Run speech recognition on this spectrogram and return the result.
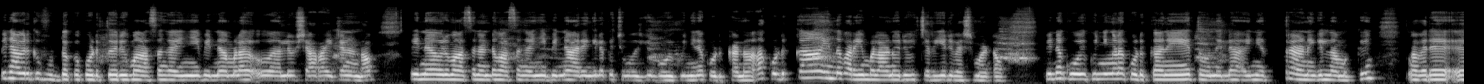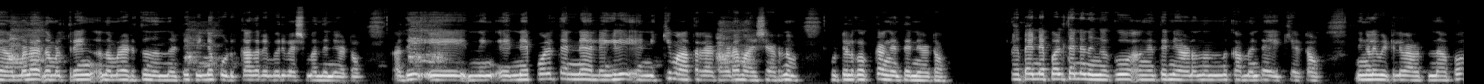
പിന്നെ അവർക്ക് ഫുഡൊക്കെ കൊടുത്ത് ഒരു മാസം കഴിഞ്ഞ് പിന്നെ നമ്മളെ നല്ല ഉഷാറായിട്ടാണ് ഉണ്ടാവും. പിന്നെ ഒരു മാസം രണ്ട് മാസം കഴിഞ്ഞ് പിന്നെ ആരെങ്കിലും ആരെങ്കിലുമൊക്കെ ചോദിക്കും കോഴിക്കുഞ്ഞിനെ കൊടുക്കണം? ആ കൊടുക്കുക എന്ന് പറയുമ്പോഴാണ് ഒരു ചെറിയൊരു വിഷമം കേട്ടോ. പിന്നെ കോഴിക്കുഞ്ഞുങ്ങളെ കൊടുക്കാനേ തോന്നില്ല. അതിന് എത്ര ആണെങ്കിൽ നമുക്ക് അവരെ നമ്മളെ നമ്മൾ ഇത്രയും നമ്മുടെ അടുത്ത് നിന്നിട്ട് പിന്നെ കൊടുക്കാന്ന് പറയുമ്പോൾ ഒരു വിഷമം തന്നെ കേട്ടോ. അത് എന്നെ പോലെ തന്നെ അല്ലെങ്കിൽ എനിക്ക് മാത്രമല്ല കേട്ടോ അവിടെ മാഷേട്ടനും കുട്ടികൾക്കൊക്കെ അങ്ങനെ തന്നെ കേട്ടോ അപ്പൊ പോലെ തന്നെ നിങ്ങൾക്ക് അങ്ങനെ തന്നെയാണോന്നൊന്ന് കമന്റ് അയക്കുക കേട്ടോ. നിങ്ങൾ വീട്ടിൽ വളർത്തുന്ന അപ്പോൾ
